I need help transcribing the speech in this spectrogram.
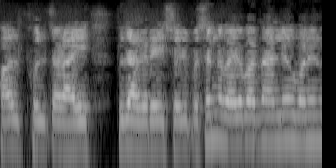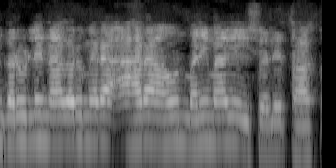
फल फूल चढाई पूजा गरे ईश्वरी प्रसन्न भएर वरदान ल्याऊ भनिन् गरुडले नागहरू मेरा आहारा हुन् भनी मागे ईश्वरले थहस्त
